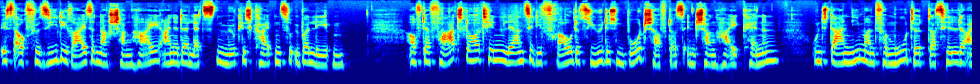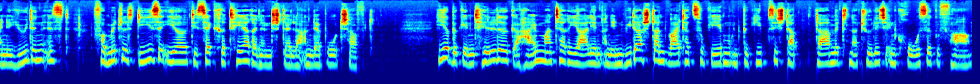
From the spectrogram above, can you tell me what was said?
ist auch für sie die Reise nach Shanghai eine der letzten Möglichkeiten zu überleben. Auf der Fahrt dorthin lernt sie die Frau des jüdischen Botschafters in Shanghai kennen, und da niemand vermutet, dass Hilde eine Jüdin ist, vermittelt diese ihr die Sekretärinnenstelle an der Botschaft. Hier beginnt Hilde, Geheimmaterialien an den Widerstand weiterzugeben und begibt sich da damit natürlich in große Gefahr.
